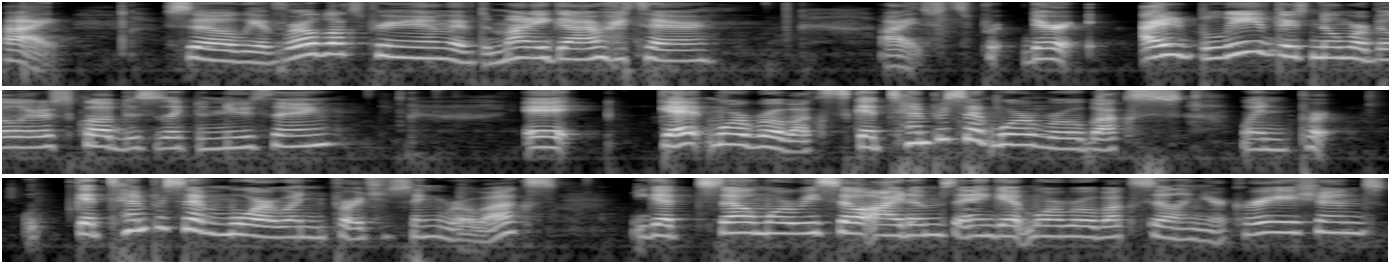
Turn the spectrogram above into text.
Alright. So we have Roblox Premium, we have the money guy right there. Alright, so there I believe there's no more Builders Club. This is like the new thing. It get more Robux. Get 10% more Robux when per, get 10% more when purchasing Robux. You get sell more resale items and get more Robux selling your creations.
